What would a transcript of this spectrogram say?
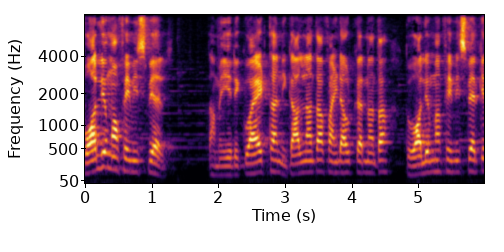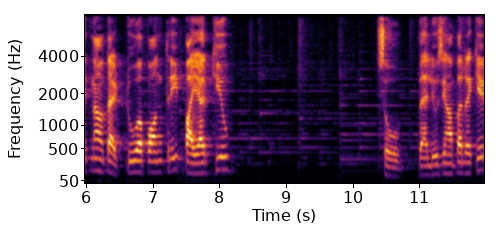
वॉल्यूम ऑफ़ हेमिस्फेयर हमें ये रिक्वायर्ड था, निकालना था फाइंड आउट करना था तो वॉल्यूम ऑफ़ हेमिस्फेयर कितना होता है? Two upon three pi R cube so values यहाँ पर रखिए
